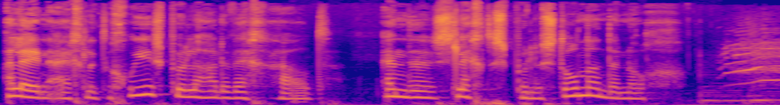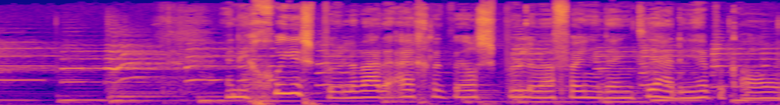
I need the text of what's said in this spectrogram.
alleen eigenlijk de goede spullen hadden weggehaald. En de slechte spullen stonden er nog. En die goede spullen waren eigenlijk wel spullen waarvan je denkt... ja, die heb ik al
